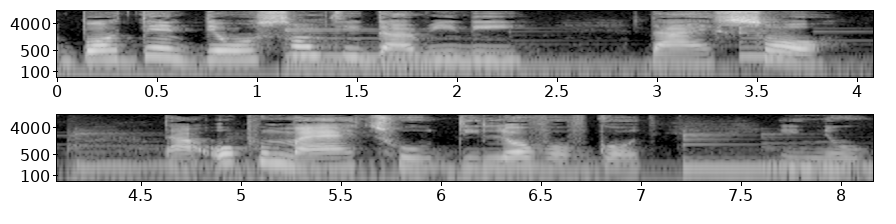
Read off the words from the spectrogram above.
But then there was something that really that I saw that opened my eye to the love of God. You know,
